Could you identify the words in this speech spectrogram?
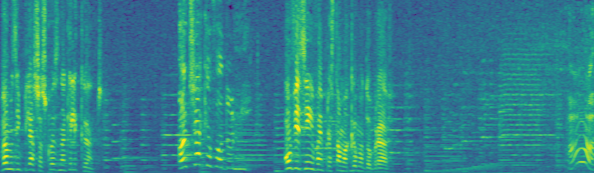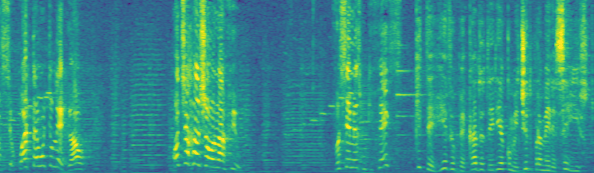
Vamos empilhar suas coisas naquele canto. Onde é que eu vou dormir? Um vizinho vai emprestar uma cama dobrável. Hum, seu quarto é muito legal. Onde arranjou o navio? Você mesmo que fez? Que terrível pecado eu teria cometido para merecer isto?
